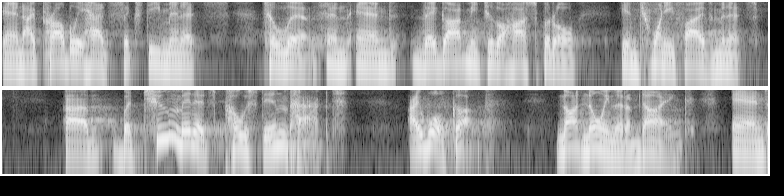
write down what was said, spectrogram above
and I probably had 60 minutes to live. And, and they got me to the hospital in 25 minutes. Um, but two minutes post impact, I woke up not knowing that I'm dying. And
